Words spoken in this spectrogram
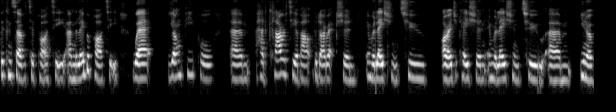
the Conservative Party and the Labour Party, where young people um, had clarity about the direction in relation to our education in relation to um, you know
